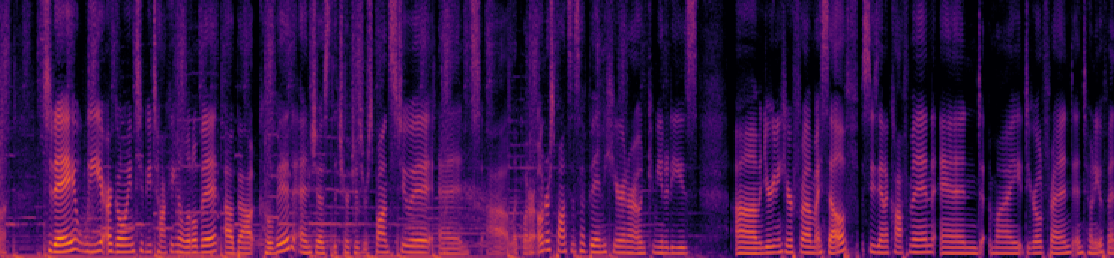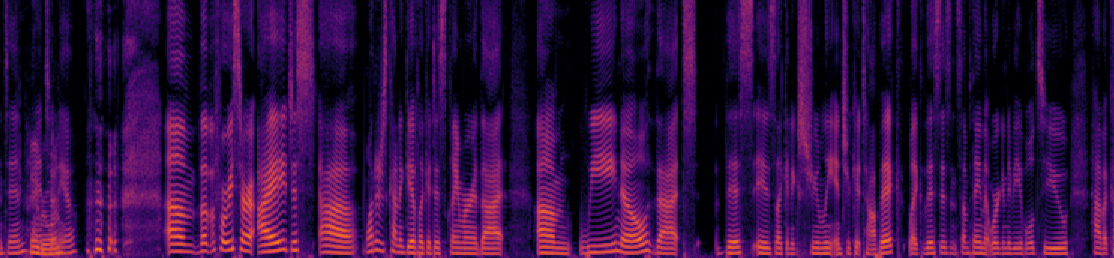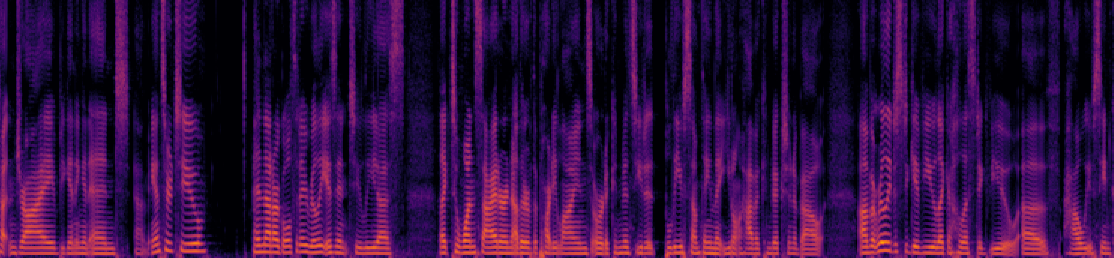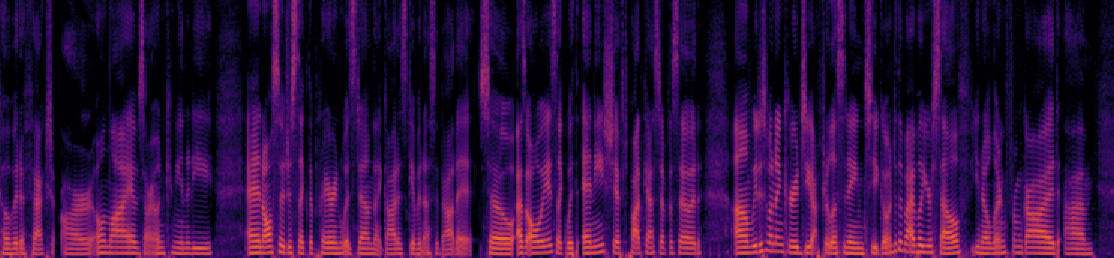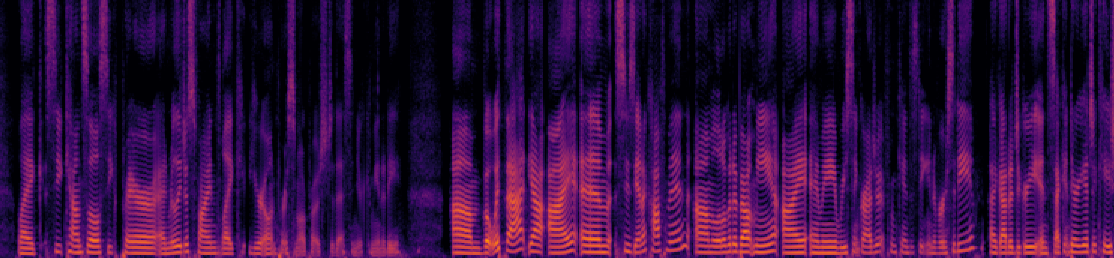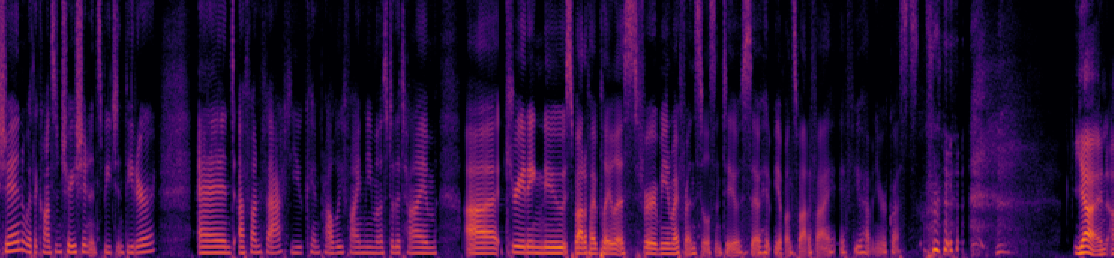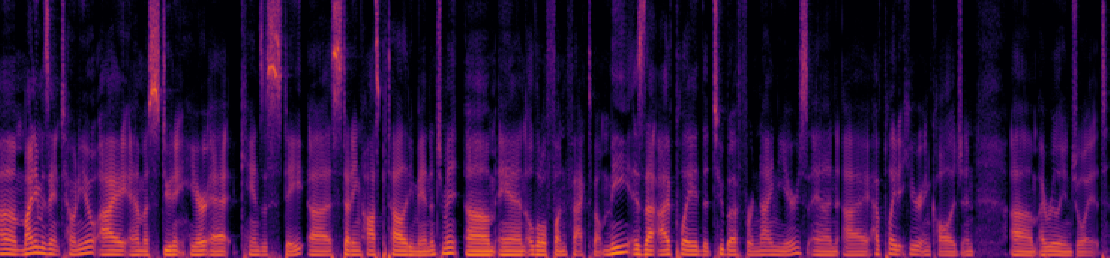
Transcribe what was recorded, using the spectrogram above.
Today, we are going to be talking a little bit about COVID and just the church's response to it and uh, like what our own responses have been here in our own communities. Um, you're going to hear from myself, Susannah Kaufman, and my dear old friend, Antonio Fenton. Hey, Hi, Antonio. um, but before we start, I just uh, want to just kind of give like a disclaimer that um, we know that this is like an extremely intricate topic. Like this isn't something that we're going to be able to have a cut and dry beginning and end um, answer to, and that our goal today really isn't to lead us like to one side or another of the party lines or to convince you to believe something that you don't have a conviction about. Um, but really just to give you like a holistic view of how we've seen COVID affect our own lives, our own community, and also just like the prayer and wisdom that God has given us about it. So, as always, like with any Shift podcast episode, um, we just want to encourage you after listening to go into the Bible yourself, you know, learn from God. Um, like seek counsel, seek prayer, and really just find like your own personal approach to this in your community. Um, but with that, yeah, I am Susannah Kaufman. Um, a little bit about me. I am a recent graduate from Kansas State University. I got a degree in secondary education with a concentration in speech and theater. And a fun fact, you can probably find me most of the time uh, new Spotify playlists for me and my friends to listen to. So hit me up on Spotify if you have any requests. Yeah, and um, my name is Antonio. I am a student here at Kansas State uh, studying hospitality management. Um, and a little fun fact about me is that I've played the tuba for nine years and I have played it here in college, and um, I really enjoy it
